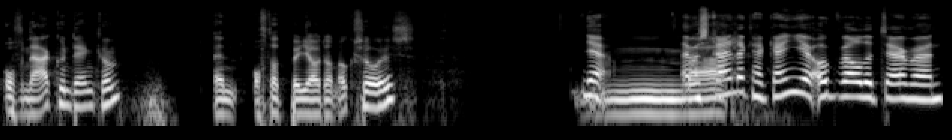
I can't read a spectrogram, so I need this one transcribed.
over na kunt denken. En of dat bij jou dan ook zo is. Ja. Mm, En maar- waarschijnlijk herken je ook wel de termen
